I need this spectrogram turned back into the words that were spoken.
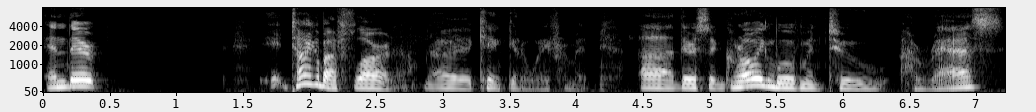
And they're talk about Florida. I can't get away from it. Uh, there's a growing movement to harass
